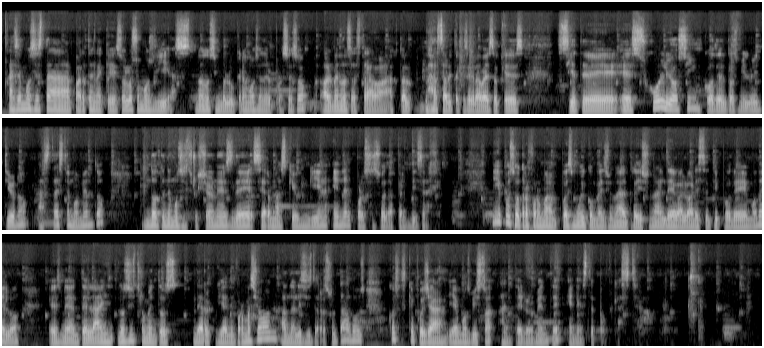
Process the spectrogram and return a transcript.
hacemos esta parte en la que solo somos guías, no nos involucramos en el proceso, al menos hasta, actual, hasta ahorita que se graba esto, que es 7, es julio 5 del 2021, hasta este momento no tenemos instrucciones de ser más que un guía en el proceso de aprendizaje. Y pues otra forma pues muy convencional, tradicional de evaluar este tipo de modelo es mediante los instrumentos de recogida de información, análisis de resultados, cosas que pues ya, ya hemos visto anteriormente en este podcast.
